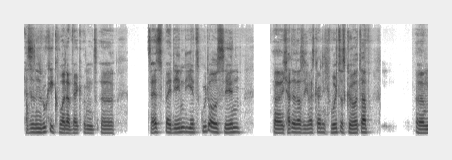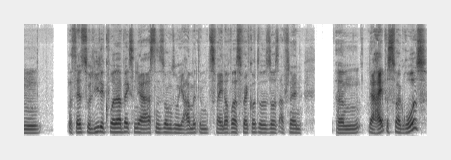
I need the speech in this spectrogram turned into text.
es ist ein Rookie-Quarterback und äh, selbst bei denen, die jetzt gut aussehen, äh, ich hatte das, ich weiß gar nicht, wo ich das gehört habe, ähm, dass selbst solide Quarterbacks in der ersten Saison so ja mit einem 2 noch was Rekord oder sowas abschneiden. Ähm, der Hype ist zwar groß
